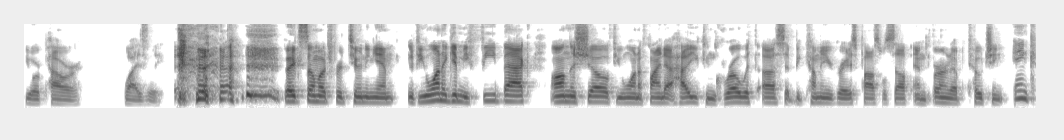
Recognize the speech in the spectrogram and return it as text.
your power wisely. Thanks so much for tuning in. If you want to give me feedback on the show, if you want to find out how you can grow with us at Becoming Your Greatest Possible Self and Burn It Up Coaching Inc.,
